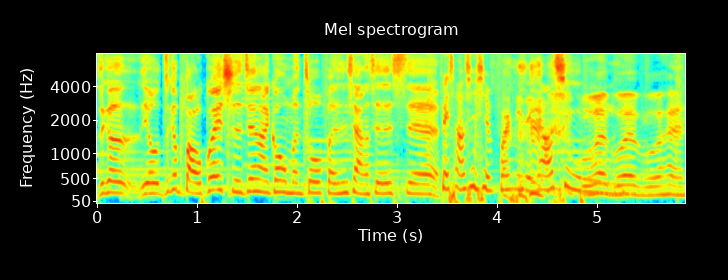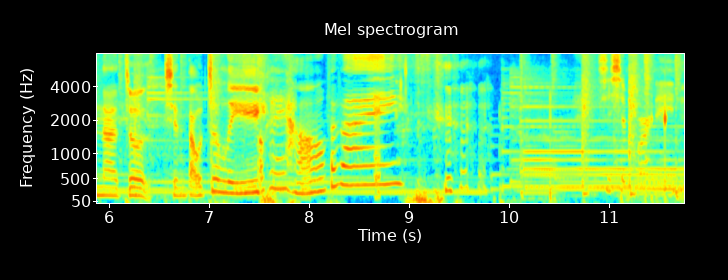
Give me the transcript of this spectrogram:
这个有这个宝贵时间来跟我们做分享，谢谢，非常谢谢 Bernie 的邀请，不会不会不会，那就先到这里。OK，好，拜拜。谢谢 Bernie。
